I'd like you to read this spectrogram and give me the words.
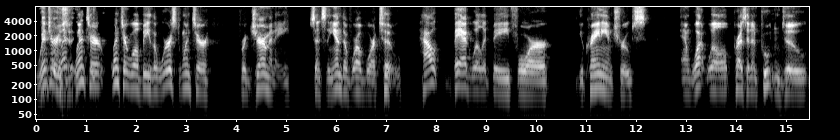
Winter is winter winter will be the worst winter for Germany since the end of World War II. How bad will it be for Ukrainian troops? And what will President Putin do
